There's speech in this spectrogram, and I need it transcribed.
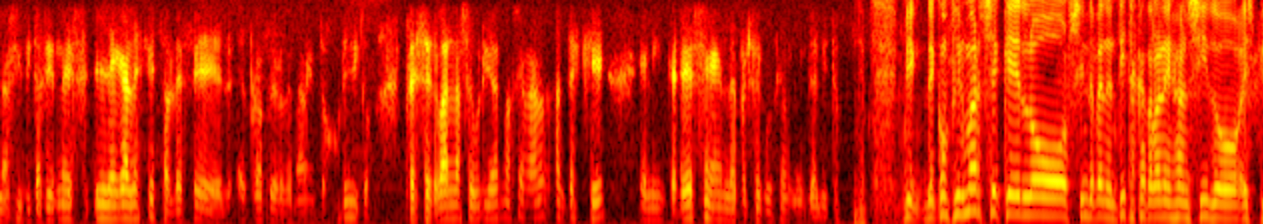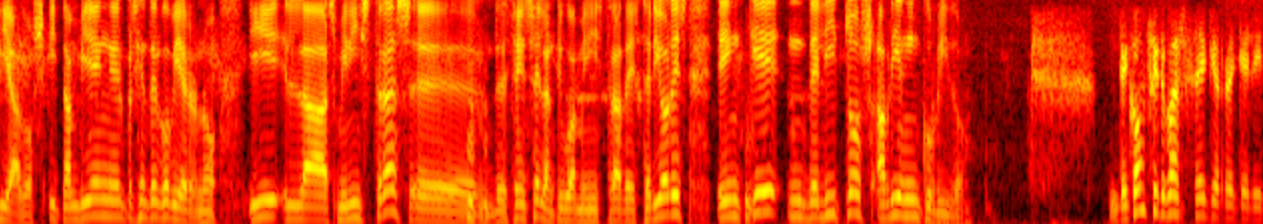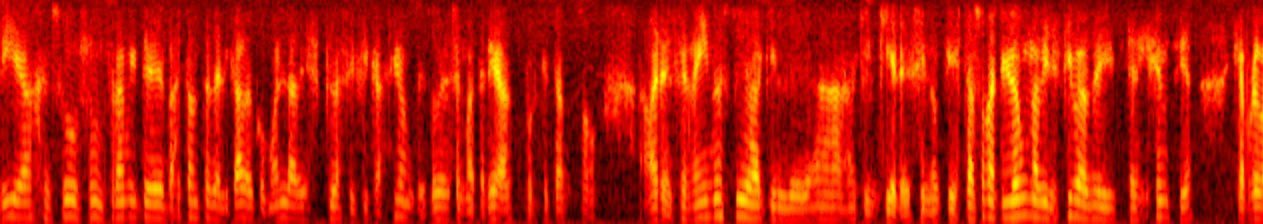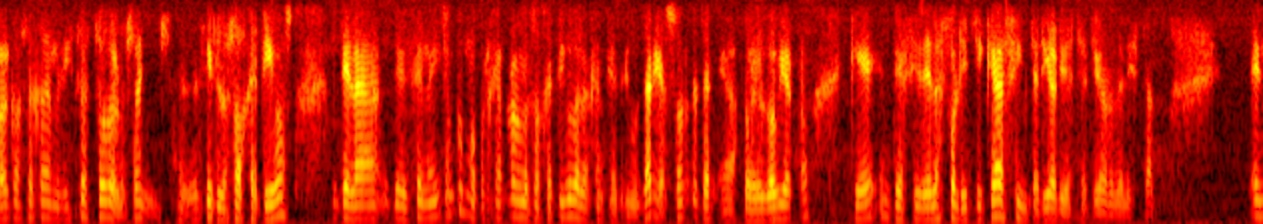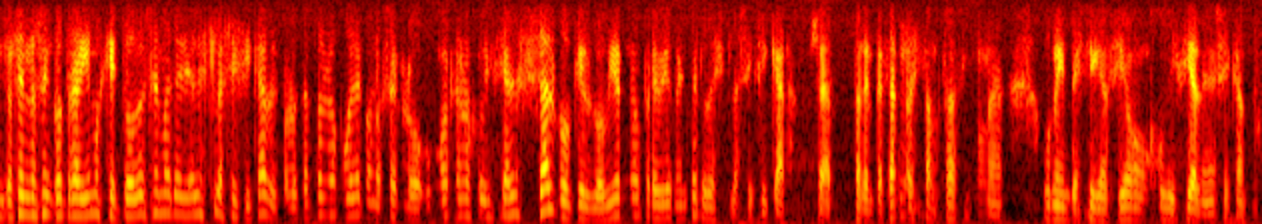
las indicaciones legales que establece el, propio ordenamiento jurídico. Preservar la seguridad nacional antes que el interés en la persecución del delito. Bien, de confirmarse que los independentistas catalanes han sido espiados y también el presidente del gobierno y las ministras eh, de Defensa y la antigua ministra de Exteriores, ¿en qué delitos habrían incurrido? De confirmarse que requeriría, Jesús, un trámite bastante delicado como es la desclasificación de todo ese material, porque tanto, a ver, el CNI no estudia a quien, le, a, quien quiere, sino que está sometido a una directiva de inteligencia que aprueba el Consejo de Ministros todos los años. Es decir, los objetivos de la, del CNI son como, por ejemplo, los objetivos de la agencia tributaria, son determinados por el Gobierno que decide las políticas interior y exterior del Estado entonces nos encontraríamos que todo ese material es clasificado y por lo tanto no puede conocerlo un órgano judicial salvo que el gobierno previamente lo desclasificara. O sea, para empezar no es tan fácil una, investigación judicial en ese campo.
